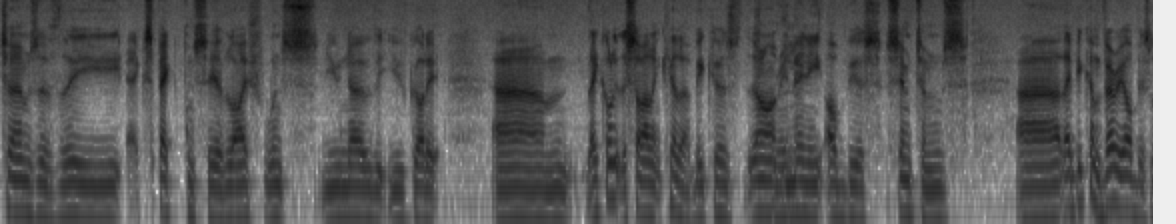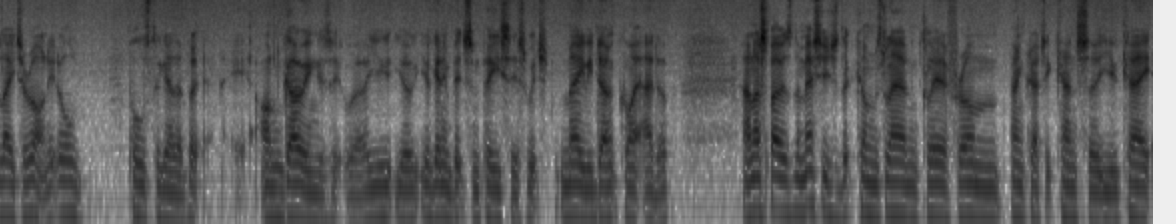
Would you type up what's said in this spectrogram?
terms of the expectancy of life once you know that you've got it. Um, they call it the silent killer because there aren't really? many obvious symptoms. Uh, they become very obvious later on. It all pulls together, but ongoing, as it were. You, you're getting bits and pieces which maybe don't quite add up. And I suppose the message that comes loud and clear from Pancreatic Cancer UK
